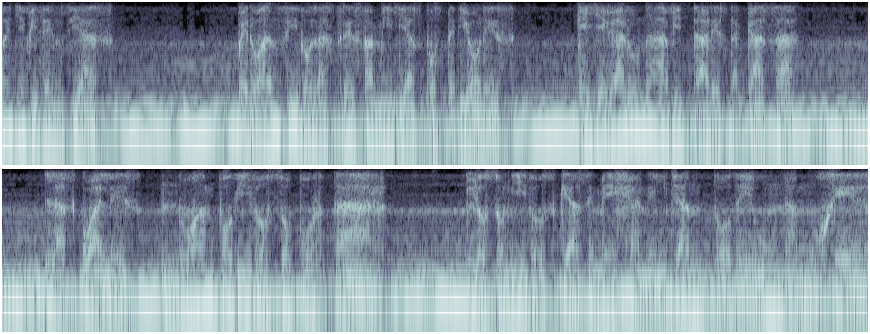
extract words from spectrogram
hay evidencias, pero han sido las tres familias posteriores que llegaron a habitar esta casa, las cuales no han podido soportar los sonidos que asemejan el llanto de una mujer.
